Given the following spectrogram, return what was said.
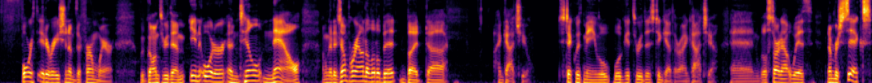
fourth iteration of the firmware. We've gone through them in order until now. I'm going to jump around a little bit, but uh, I got you. Stick with me. We'll, we'll get through this together. I got you. And we'll start out with number six.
